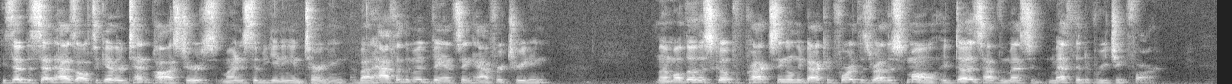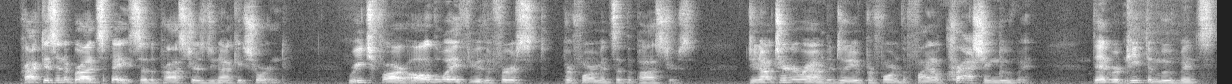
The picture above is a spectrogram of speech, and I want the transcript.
He said the set has altogether 10 postures, minus the beginning and turning, about half of them advancing, half retreating. Um, although the scope of practicing only back and forth is rather small, it does have the method of reaching far. Practice in a broad space so the postures do not get shortened. Reach far all the way through the first performance of the postures. Do not turn around until you have performed the final crashing movement. Then repeat the movements,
